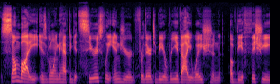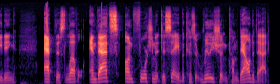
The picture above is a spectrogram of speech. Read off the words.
somebody is going to have to get seriously injured for there to be a reevaluation of the officiating at this level. And that's unfortunate to say because it really shouldn't come down to that.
